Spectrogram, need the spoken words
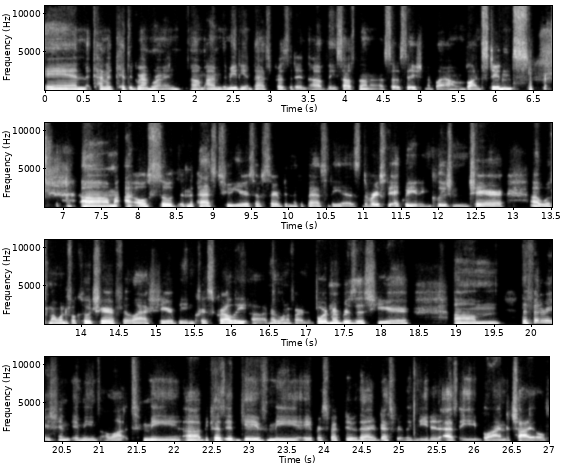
and kind of hit the ground running. Um, I'm the immediate past president of the South Carolina Association of Blind, Blind Students. Um, I also, in the past two years, have served in the capacity as diversity, equity, and inclusion chair uh, with my wonderful co-chair for the last year being Chris Crawley, uh, another one of our new board members this year. Um, the Federation, it means a lot to me uh, because it gave me a perspective that I desperately needed as a blind child.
